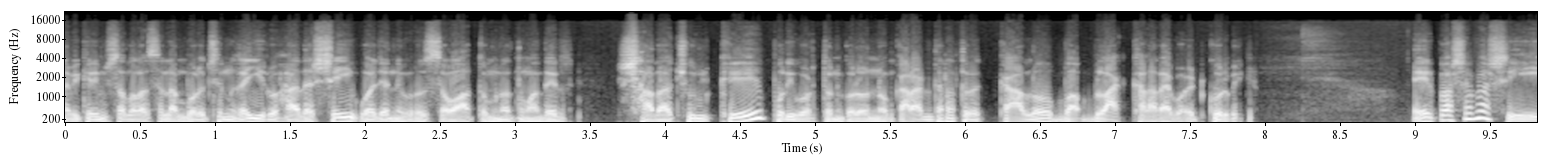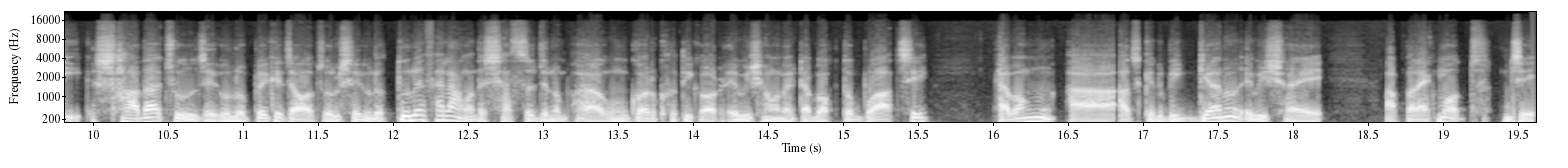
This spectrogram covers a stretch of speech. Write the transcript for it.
নবী করিম সাল্লাহ সাল্লাম বলেছেন গাই রোহাদা সেই ওয়াজানিবুসওয়া তোমরা তোমাদের সাদা চুলকে পরিবর্তন করো অন্য কালার দ্বারা, তবে কালো বা ব্ল্যাক কালার অ্যাভয়েড করবে। এর পাশাপাশি সাদা চুল যেগুলো, পেকে যাওয়া চুল, সেগুলো তুলে ফেলা আমাদের স্বাস্থ্যের জন্য ভয়ঙ্কর ক্ষতিকর। এ বিষয়ে আমাদের একটা বক্তব্য আছে এবং আজকের বিজ্ঞানও এ বিষয়ে আপনার একমত যে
